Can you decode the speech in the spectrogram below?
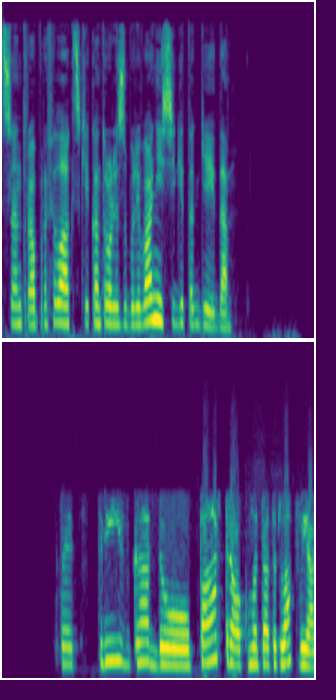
Центра профилактики профилактики и контроля заболеваний Сигита Гейда. Trīs gadu pārtraukuma tātad Латвijā.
